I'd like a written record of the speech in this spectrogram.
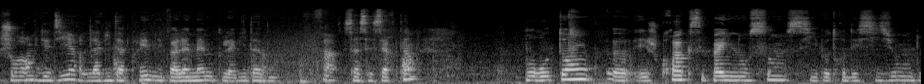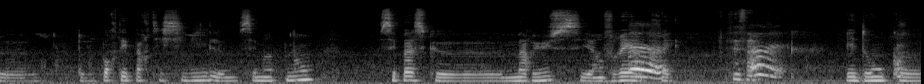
J'aurais envie de dire, la vie d'après n'est pas la même que la vie d'avant. Ça. c'est certain. Pour autant, euh, et je crois que c'est pas innocent si votre décision de, de vous porter partie civile, c'est maintenant, c'est parce que Marius, c'est un vrai après. C'est ça. Et donc, euh,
